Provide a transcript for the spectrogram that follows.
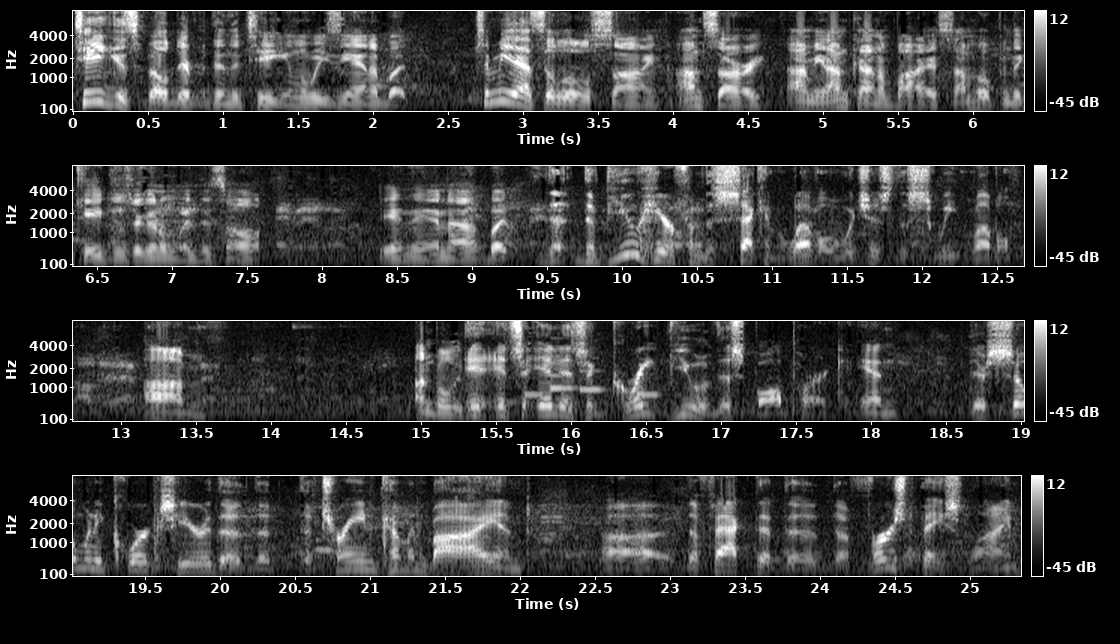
Teague is spelled different than the Teague in Louisiana, but to me that's a little sign. I'm sorry. I mean, I'm kind of biased. I'm hoping the Cajuns are going to win this all. And then, uh, but The, the view here from the second level, which is the suite level, um, unbelievable. it, it's it is a great view of this ballpark, and there's so many quirks here. The the, the train coming by, and uh, the fact that the the first base line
